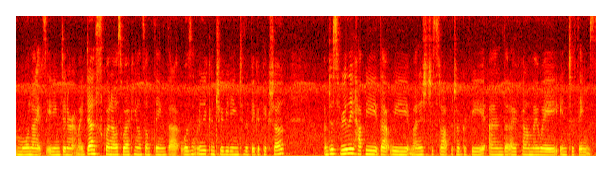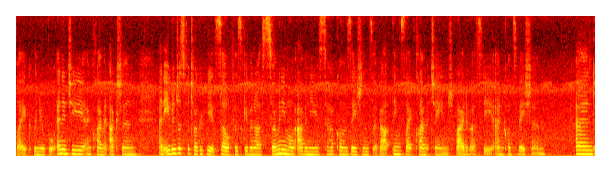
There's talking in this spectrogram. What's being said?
more nights eating dinner at my desk when I was working on something that wasn't really contributing to the bigger picture. I'm just really happy that we managed to start photography and that I found my way into things like renewable energy and climate action. And even just photography itself has given us so many more avenues to have conversations about things like climate change, biodiversity, and conservation. And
